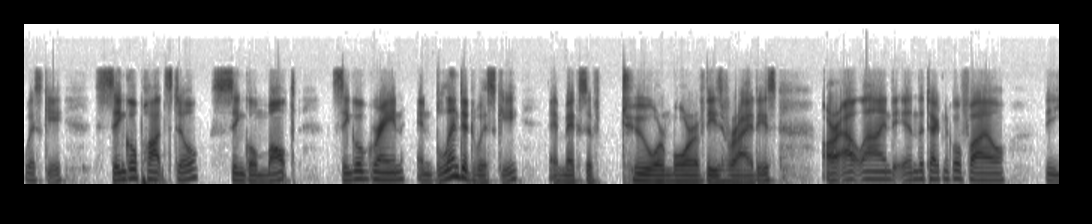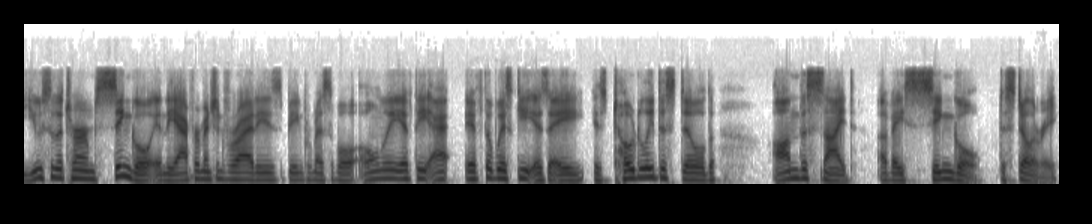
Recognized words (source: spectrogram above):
whiskey single pot still, single malt, single grain, and blended whiskey, a mix of two or more of these varieties, are outlined in the technical file. The use of the term single in the aforementioned varieties being permissible only if the if the whiskey is a is totally distilled on the site of a single distillery,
